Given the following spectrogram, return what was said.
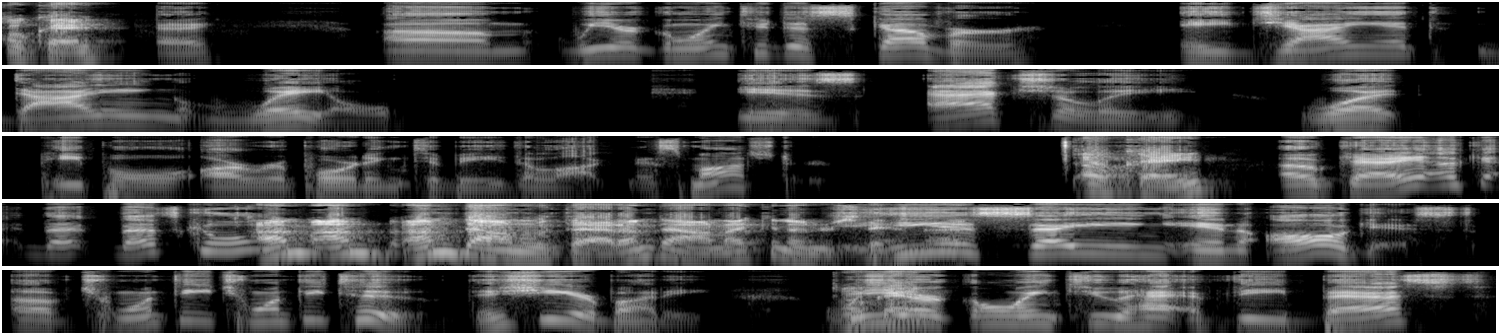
Okay. Okay. um, we are going to discover a giant dying whale is actually what people are reporting to be the Loch Ness monster. Okay. Okay, okay, that that's cool. I'm I'm I'm down with that. I'm down. I can understand. he that. is saying in August of 2022, this year, buddy, we Okay. are going to have the best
